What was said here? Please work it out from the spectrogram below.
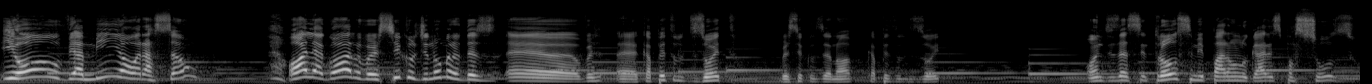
e ouve a minha oração. Olha agora o versículo de número, é, é, capítulo 18, versículo 19, capítulo 18, onde diz assim: Trouxe-me para um lugar espaçoso,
